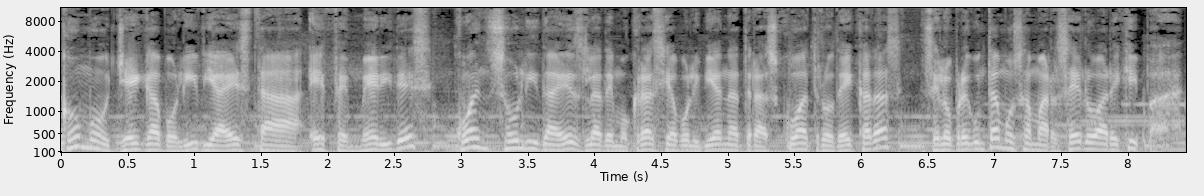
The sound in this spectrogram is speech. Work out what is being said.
¿Cómo llega Bolivia a esta efemérides? ¿Cuán sólida es la democracia boliviana tras cuatro décadas? Se lo preguntamos a Marcelo Arequipa,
